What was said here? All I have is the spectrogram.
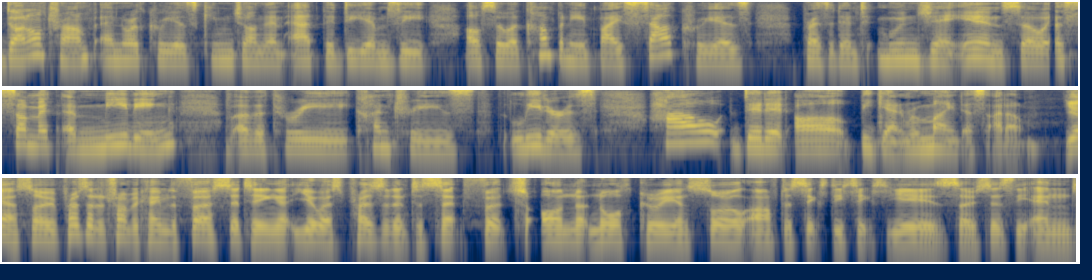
Donald Trump and North Korea's Kim Jong-un at the DMZ, also accompanied by South Korea's President Moon Jae-in. So a summit, a meeting of the three countries' leaders. How did it all begin? Remind us, Adam. Yeah, so President Trump became the first sitting US president to set foot on North Korean soil after 66 years. So, since the end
